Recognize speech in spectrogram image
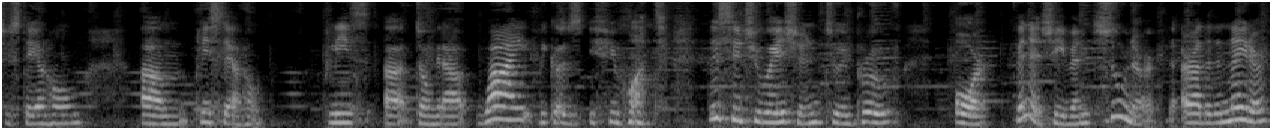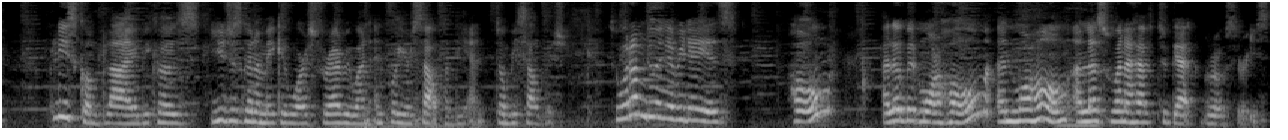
to stay at home um, please stay at home. Please uh, don't get out. Why? Because if you want this situation to improve or finish even sooner rather than later please comply because you're just gonna make it worse for everyone and for yourself at the end. Don't be selfish. So what I'm doing every day is home, a little bit more home and more home unless when I have to get groceries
